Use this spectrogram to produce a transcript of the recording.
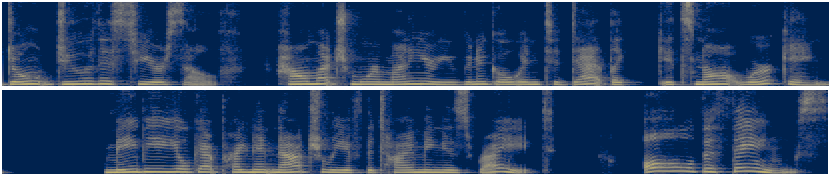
Don't do this to yourself. How much more money are you going to go into debt? Like, it's not working. Maybe you'll get pregnant naturally if the timing is right. All the things.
